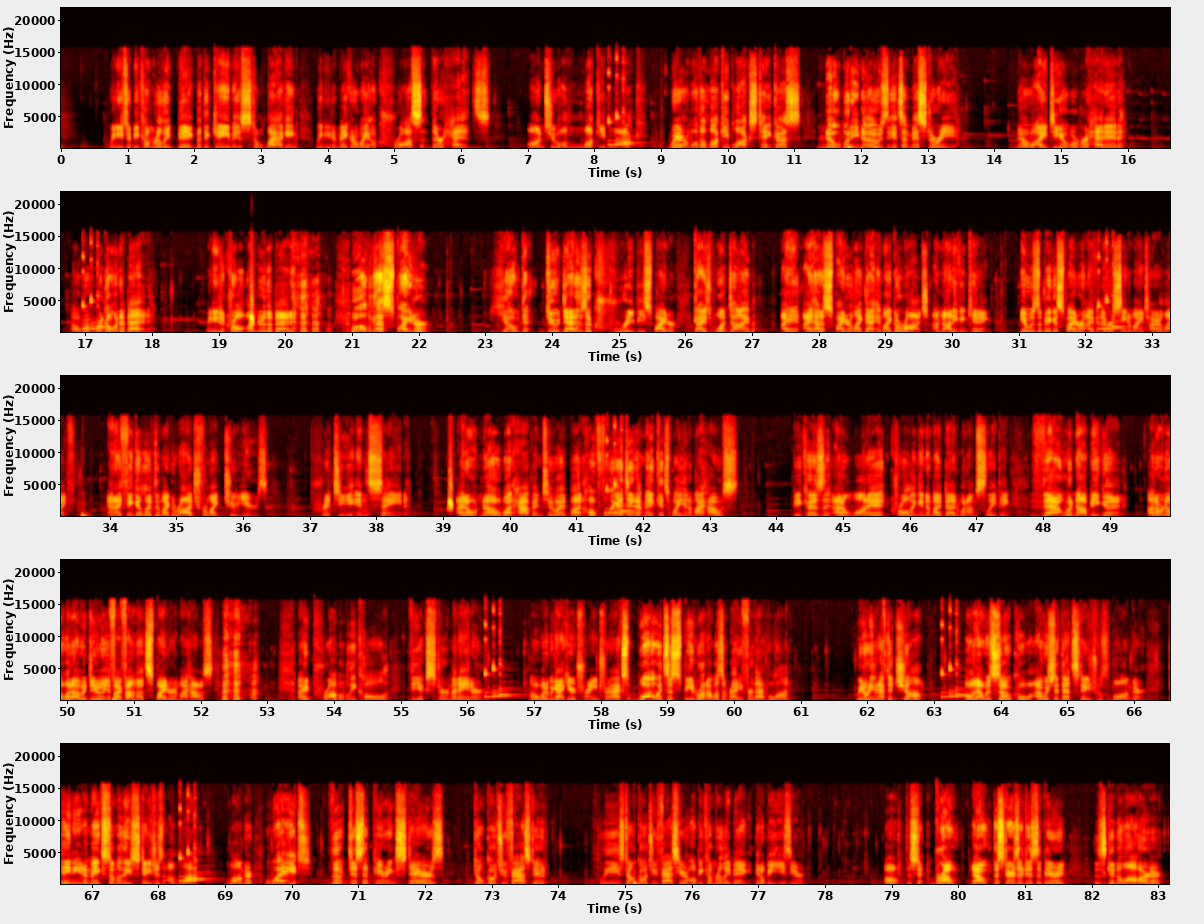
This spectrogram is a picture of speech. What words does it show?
We need to become really big, but the game is still lagging. We need to make our way across their heads onto a lucky block. Where will the lucky blocks take us? Nobody knows. It's a mystery. No idea where we're headed. Oh, we're, we're going to bed. We need to crawl under the bed. oh, look at that spider. Yo, dude, that is a creepy spider. Guys, one time, I, I had a spider like that in my garage. I'm not even kidding. It was the biggest spider I've ever seen in my entire life. And I think it lived in my garage for like two years. Pretty insane. I don't know what happened to it, but hopefully it didn't make its way into my house because I don't want it crawling into my bed when I'm sleeping. That would not be good. I don't know what I would do if I found that spider in my house. I'd probably call the exterminator. Oh, what do we got here? Train tracks? Whoa, it's a speed run. I wasn't ready for that. Hold on. We don't even have to jump. Oh, that was so cool. I wish that that stage was longer. They need to make some of these stages a lot longer. Wait! The disappearing stairs. Don't go too fast, dude. Please don't go too fast. Here, I'll become really big. It'll be easier. Oh, the Bro, no, the stairs are disappearing. This is getting a lot harder.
